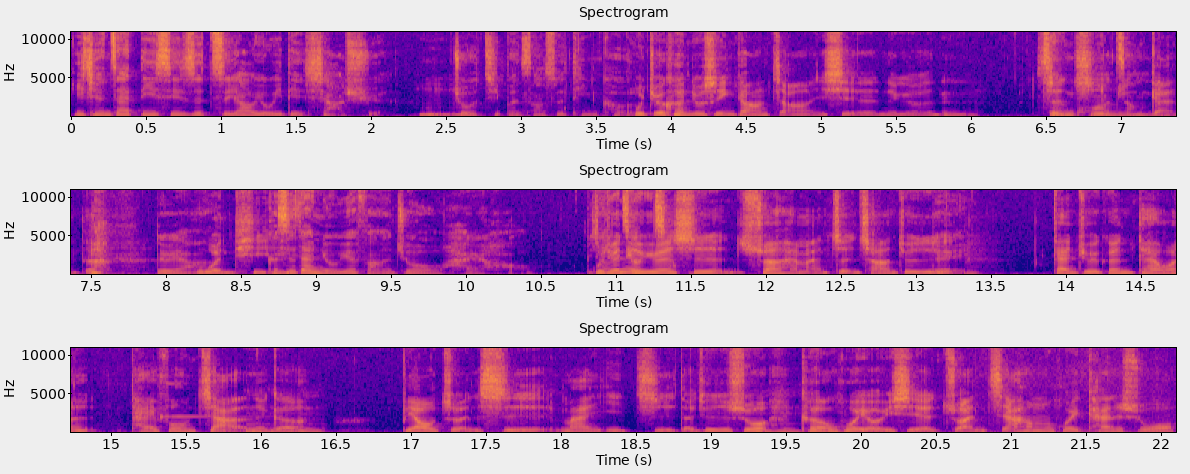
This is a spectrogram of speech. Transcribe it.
以前在 DC 是只要有一点下雪，嗯，就基本上是停课。我觉得可能就是你刚刚讲一些那个嗯政治敏感的 对啊问题。可是，在纽约反而就还好。我觉得纽约是算还蛮正常，就是感觉跟台湾台风假的那个。标准是蛮一致的，就是说可能会有一些专家，他们会看说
